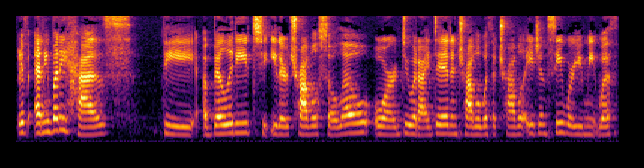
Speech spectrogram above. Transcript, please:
if anybody has the ability to either travel solo or do what I did and travel with a travel agency where you meet with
